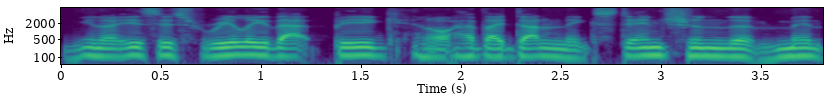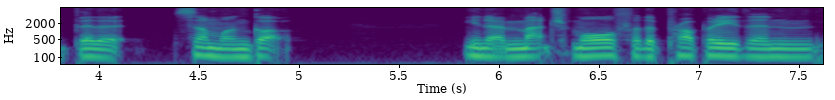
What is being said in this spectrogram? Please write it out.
you know, is this really that big or have they done an extension that meant that it, someone got, you know, much more for the property than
